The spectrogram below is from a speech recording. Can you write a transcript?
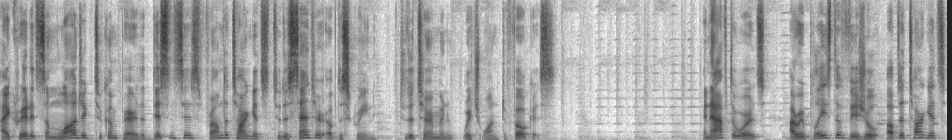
I created some logic to compare the distances from the targets to the center of the screen to determine which one to focus. And afterwards, I replaced the visual of the targets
